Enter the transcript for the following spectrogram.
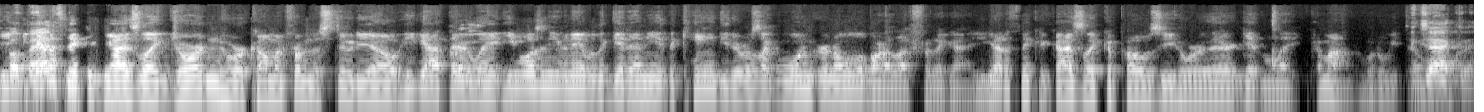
You, you got to think of guys like Jordan who were coming from the studio. He got there late. He wasn't even able to get any of the candy. There was like one granola bar left for the guy. You got to think of guys like Capozzi who were there getting late. Come on, what are we doing? Exactly.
